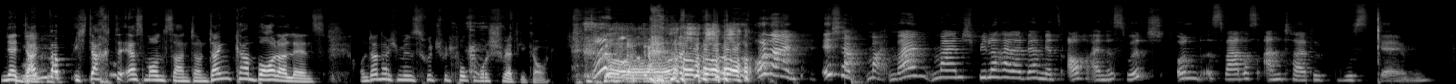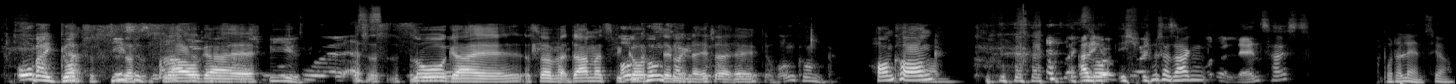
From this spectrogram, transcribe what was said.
Ja, dann Minecraft. war, ich dachte erst Monster Hunter und dann kam Borderlands. Und dann habe ich mir eine Switch mit Pokémon Schwert gekauft. Oh. Nein, ich habe mein, mein, mein Spieler-Highlight, wir haben jetzt auch eine Switch und es war das Untitled Goose Game. Oh mein Gott, Das ist- dieses das ist saugeil. Spiel. Cool. Das ist so geil. Das war damals wie ich Simulator, ey. Hongkong. Hongkong? Ähm, also, ich, ich muss ja sagen, Borderlands heißt? Borderlands, ja.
